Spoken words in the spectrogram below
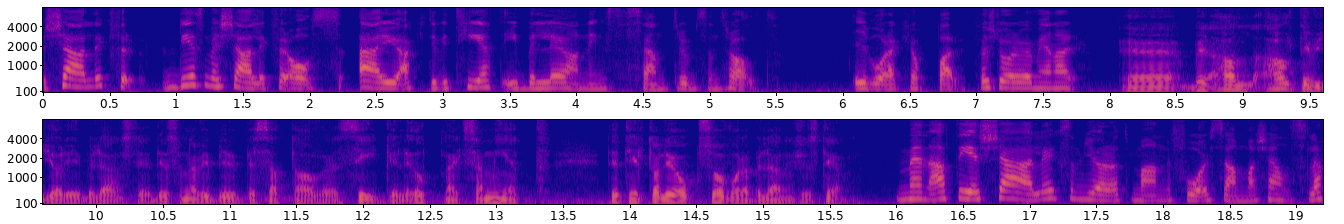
kärlek för, det som är kärlek för oss är ju aktivitet i belöningscentrum centralt. I våra kroppar. Förstår du vad jag menar? eh, all, allt det vi gör är belöningssystem. Det är som när vi blir besatta av sig eller uppmärksamhet. Det tilltalar ju också våra belöningssystem. Men att det är kärlek som gör att man får samma känsla.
